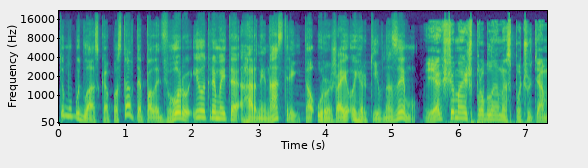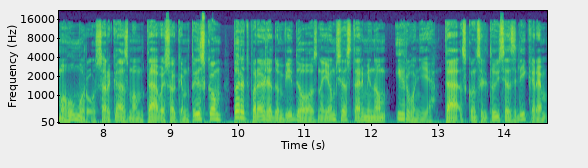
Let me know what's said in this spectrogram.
Тому, будь ласка, поставте палець вгору і отримайте гарний настрій та урожай огірків на зиму. Якщо маєш проблеми з почуттям гумору, сарказмом та високим тиском, перед переглядом відео ознайомся з терміном іронія та сконсультуйся з лікарем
